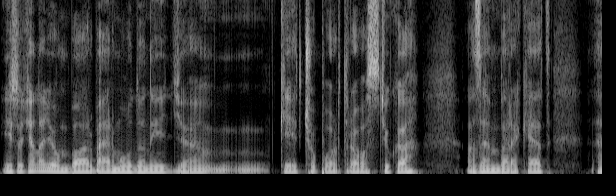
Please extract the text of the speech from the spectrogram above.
És hogyha nagyon barbár módon így e, két csoportra osztjuk a, az embereket, e,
